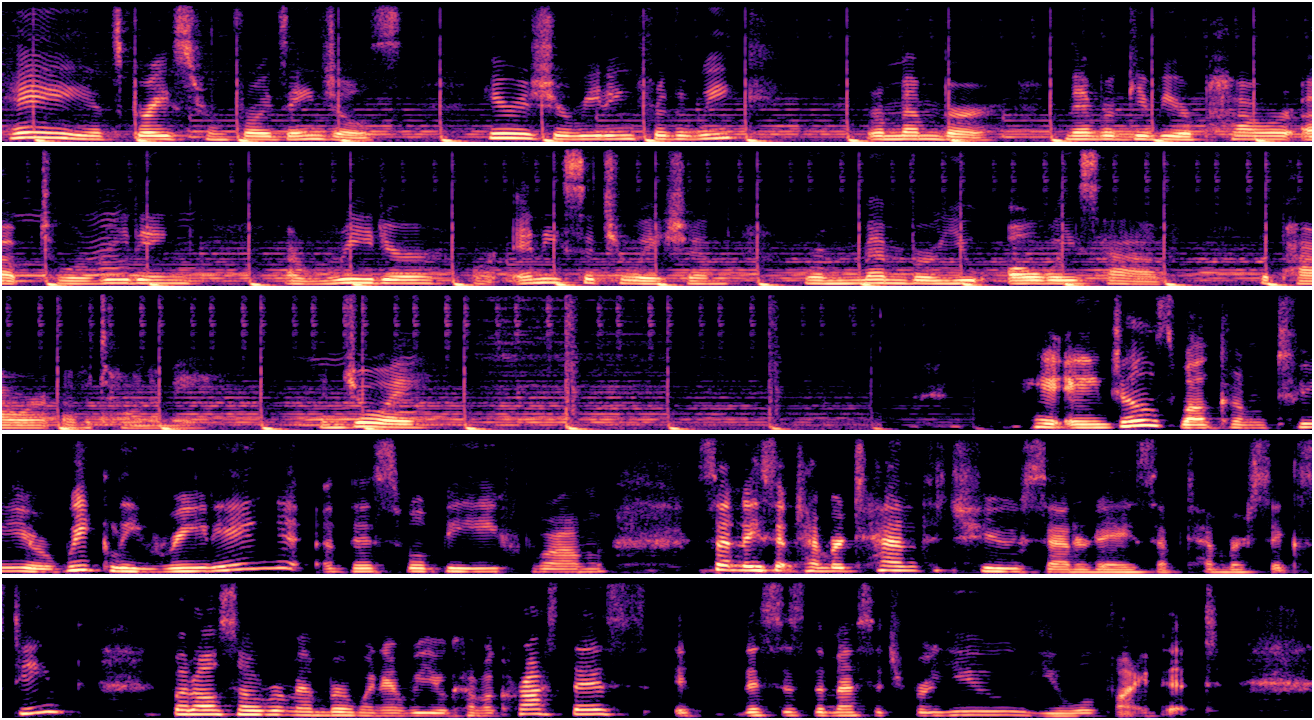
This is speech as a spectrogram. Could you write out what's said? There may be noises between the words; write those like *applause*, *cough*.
Hey, it's Grace from Freud's Angels. Here is your reading for the week. Remember, never give your power up to a reading, a reader, or any situation. Remember, you always have the power of autonomy. Enjoy. Hey, angels, welcome to your weekly reading. This will be from Sunday, September 10th to Saturday, September 16th. But also remember, whenever you come across this, if this is the message for you, you will find it.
